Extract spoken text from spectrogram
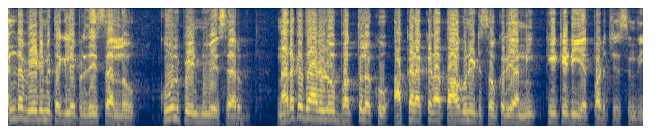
ఎండ వేడిమి తగిలే ప్రదేశాల్లో కూల్ పెయింట్ను వేశారు. నడకదారిలో భక్తులకు అక్కడక్కడ తాగునీటి సౌకర్యాన్ని టీటీడీ ఏర్పాటు చేసింది.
